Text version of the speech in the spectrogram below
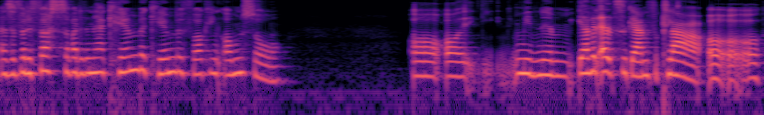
Altså for det første, så var det den her kæmpe, kæmpe fucking omsorg. Og, og min, øhm, jeg vil altid gerne forklare, og, og, og,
